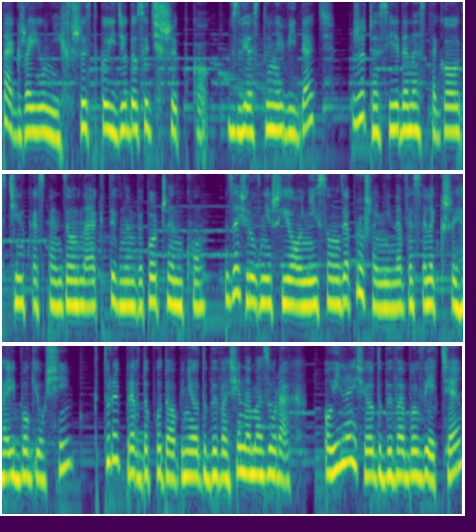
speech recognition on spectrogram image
Także i u nich wszystko idzie dosyć szybko. W zwiastunie widać, że czas 11 odcinka spędzą na aktywnym wypoczynku, zaś również i oni są zaproszeni na wesele Krzycha i Bogiusi, które prawdopodobnie odbywa się na Mazurach. O ile się odbywa, bo wiecie,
